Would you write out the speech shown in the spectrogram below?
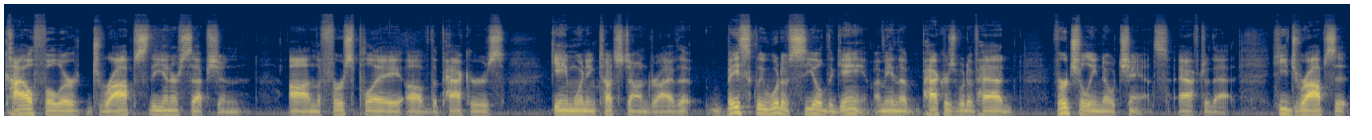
Kyle Fuller drops the interception on the first play of the Packers game winning touchdown drive that basically would have sealed the game. I mean, the Packers would have had virtually no chance after that. He drops it.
